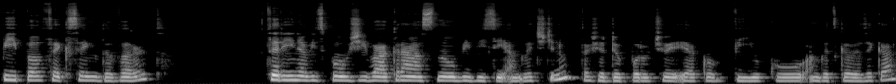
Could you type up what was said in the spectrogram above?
People Fixing the World, který navíc používá krásnou BBC angličtinu, takže doporučuji jako výuku anglického jazyka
